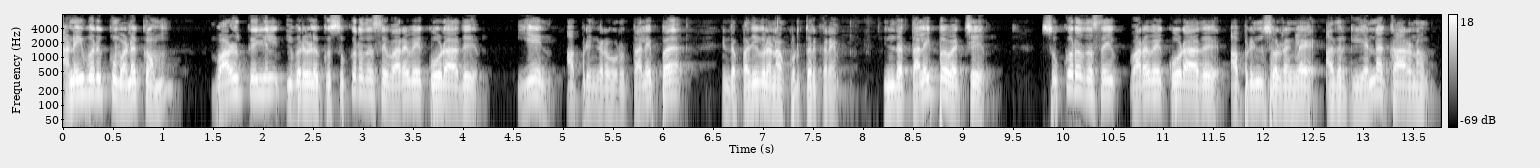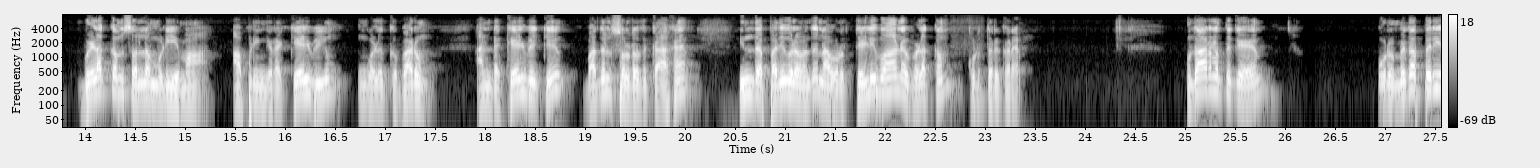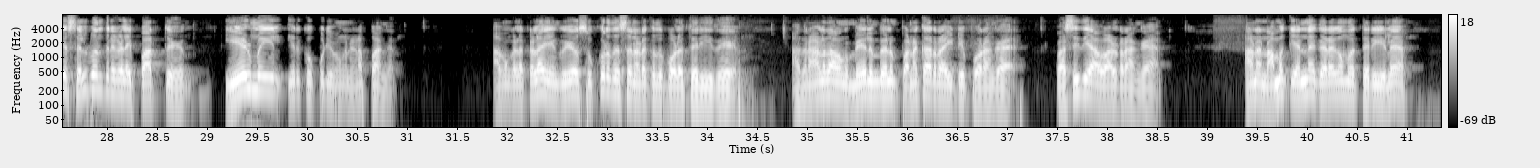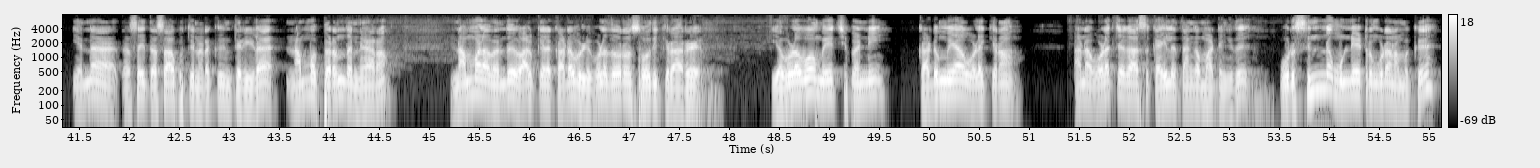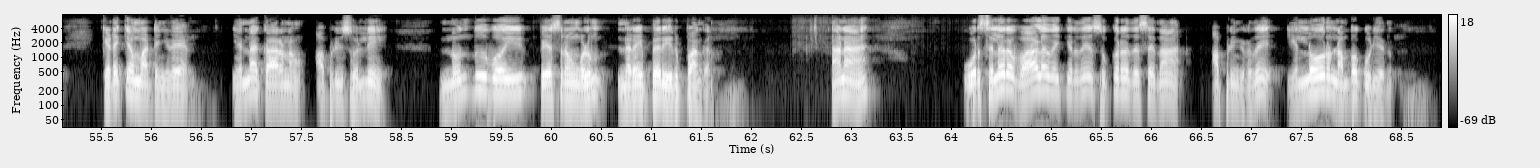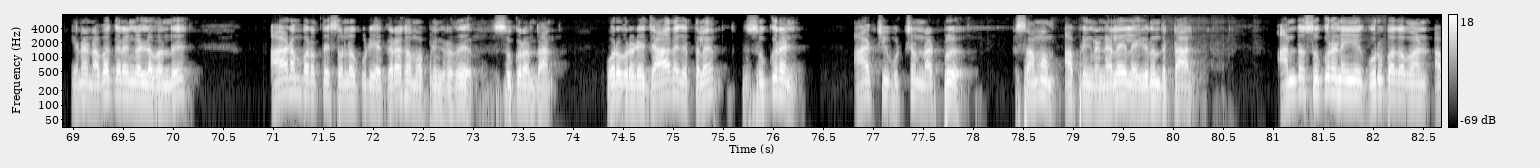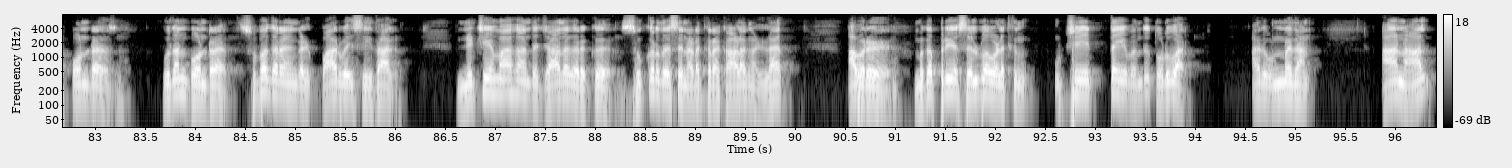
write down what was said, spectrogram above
அனைவருக்கும் வணக்கம். வாழ்க்கையில் இவர்களுக்கு சுக்கரதசை வரவே கூடாது. ஏன்? அப்படிங்கிற ஒரு தலைப்பை இந்த பதிவில் நான் கொடுத்துருக்குறேன். இந்த தலைப்பை வச்சு சுக்கரதசை வரவே கூடாது அப்படின்னு சொல்கிறீங்களே அதற்கு என்ன காரணம்? விளக்கம் சொல்ல முடியுமா? அப்படிங்கிற கேள்வியும் உங்களுக்கு வரும். அந்த கேள்விக்கு பதில் சொல்கிறதுக்காக இந்த பதிவில் வந்து நான் ஒரு தெளிவான விளக்கம் கொடுத்துருக்குறேன். உதாரணத்துக்கு ஒரு மிகப்பெரிய செல்வந்தர்களை பார்த்து ஏழ்மையில் இருக்கக்கூடியவங்க நினைப்பாங்க. அவங்களுக்கெல்லாம் எங்கேயோ சுக்கரதசை நடக்குது போல் தெரியுது. அதனால தான் அவங்க மேலும் மேலும் பணக்காரர் ஆகிட்டே போகிறாங்க வசதியாக வாழ்கிறாங்க ஆனால் நமக்கு என்ன கிரகமோ தெரியல. என்ன தசை தசாபுத்தி நடக்குதுன்னு தெரியல. நம்ம பிறந்த நேரம் நம்மளை வந்து வாழ்க்கையில் கடவுள் இவ்வளோ தூரம் சோதிக்கிறாரு. எவ்வளவோ முயற்சி பண்ணி கடுமையாக உழைக்கிறோம். ஆனால் உழைச்ச காசு கையில் தங்க மாட்டேங்குது. ஒரு சின்ன முன்னேற்றம் கூட நமக்கு கிடைக்க மாட்டேங்குதே. என்ன காரணம் அப்படின்னு சொல்லி நொந்து போய் பேசுகிறவங்களும் நிறைய பேர் இருப்பாங்க. ஆனால் ஒரு சிலரை வாழ வைக்கிறதே சுக்கிர திசை தான் அப்படிங்கிறது எல்லோரும் நம்பக்கூடியது. ஏன்னா நவகிரகங்களில் வந்து ஆடம்பரத்தை சொல்லக்கூடிய கிரகம் அப்படிங்கிறது சுக்கரன் தான் ஒருவருடைய ஜாதகத்தில் சுக்கிரன் ஆட்சி உச்சம் நட்பு சமம் அப்படிங்கிற நிலையில் இருந்துட்டால் அந்த சுக்கிரனையே குரு பகவான் போன்ற புதன் போன்ற சுபகிரகங்கள் பார்வை செய்தால் நிச்சயமாக அந்த ஜாதகருக்கு சுக்கரதசை நடக்கிற காலங்களில் அவர் மிகப்பெரிய செல்வ வளத்தின் உச்சத்தை வந்து தொடுவார். அது உண்மைதான். ஆனால்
